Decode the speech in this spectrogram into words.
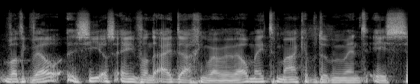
Wat ik wel zie als een van de uitdagingen waar we wel mee te maken hebben op dit moment... is,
